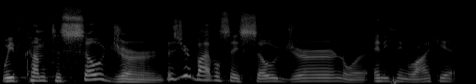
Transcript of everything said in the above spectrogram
We've come to sojourn. Does your Bible say sojourn or anything like it?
